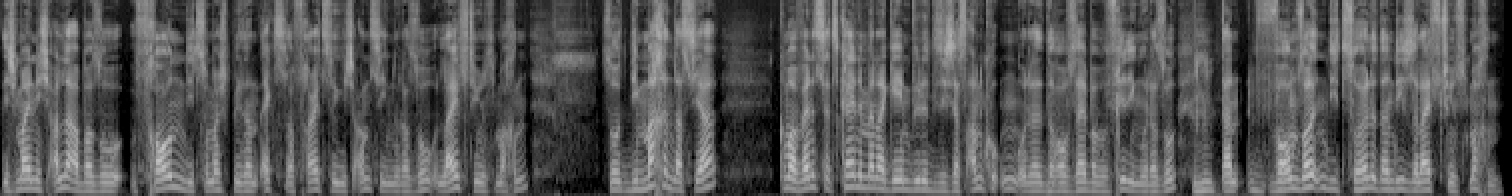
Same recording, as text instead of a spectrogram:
ich meine nicht alle, aber so Frauen, die zum Beispiel dann extra freizügig anziehen oder so, Livestreams machen, so, die machen das ja. Guck mal, wenn es jetzt keine Männer geben würde, die sich das angucken oder darauf selber befriedigen oder so, Mhm. dann warum sollten die zur Hölle dann diese Livestreams machen?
